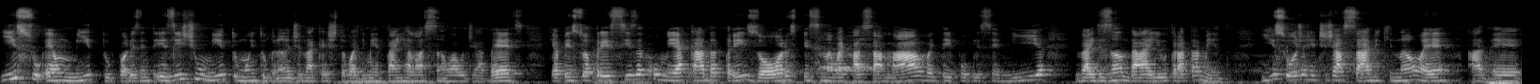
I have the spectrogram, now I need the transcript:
Isso é um mito, por exemplo, existe um mito muito grande na questão alimentar em relação ao diabetes, que a pessoa precisa comer a cada três horas, porque senão vai passar mal, vai ter hipoglicemia, vai desandar aí o tratamento. E isso hoje a gente já sabe que não é, é,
